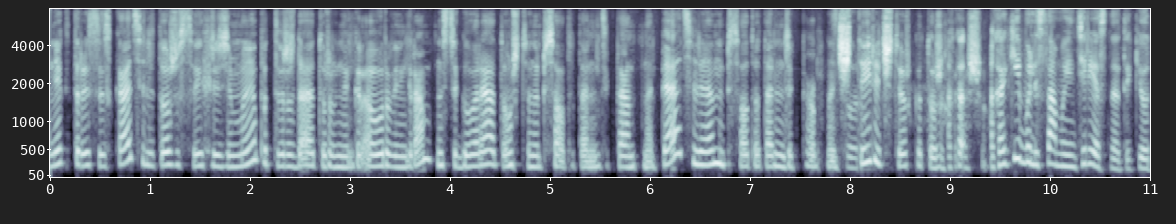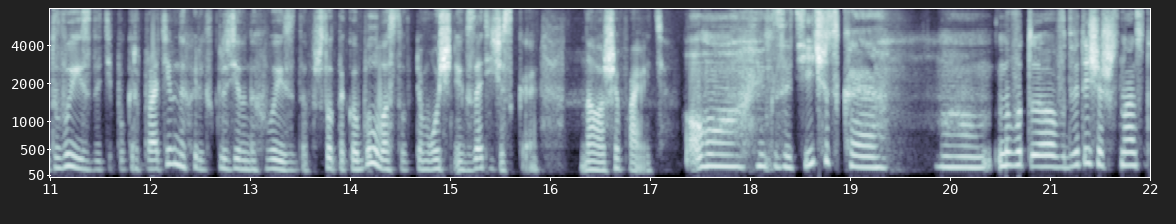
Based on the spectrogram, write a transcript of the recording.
некоторые соискатели тоже в своих резюме подтверждают уровень, уровень грамотности, говоря о том, что я написал тотальный диктант на 5 или я написал тотальный диктант на 4, четверка тоже а хорошо. А какие были самые интересные такие вот выезды, типа корпоративных или эксклюзивных выездов? Что такое было у вас вот прям очень экзотическое на вашей памяти? О, экзотическое. Ну вот э, в 2016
